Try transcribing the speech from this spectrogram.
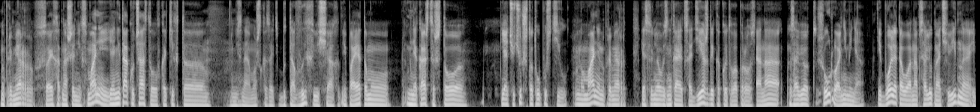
Например, в своих отношениях с Маней я не так участвовал в каких-то, ну, не знаю, можно сказать, бытовых вещах, и поэтому мне кажется, что я чуть-чуть что-то упустил. Но Маня, например, если у нее возникает с одеждой какой-то вопрос, она зовет Шуру, а не меня. И более того, она абсолютно очевидно и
